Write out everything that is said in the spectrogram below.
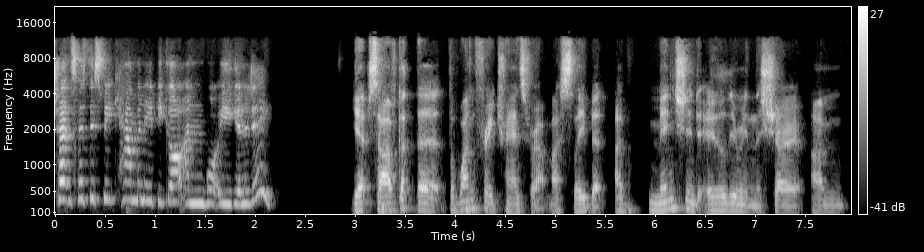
Transfers this week, how many have you got and what are you going to do? Yep. So I've got the the one free transfer up my sleeve, but I mentioned earlier in the show I'm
